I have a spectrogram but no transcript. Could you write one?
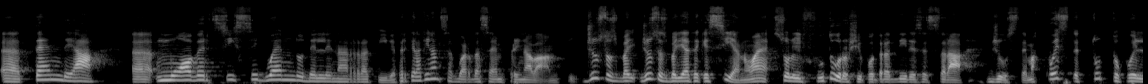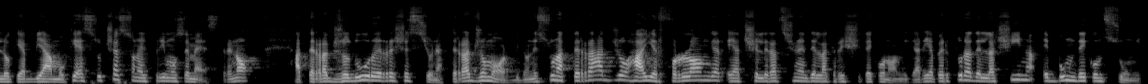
eh, tende a eh, muoversi seguendo delle narrative, perché la finanza guarda sempre in avanti. Giusto, sbagli- giusto e sbagliate che siano, eh? solo il futuro ci potrà dire se sarà giuste, ma questo è tutto quello che abbiamo, che è successo nel primo semestre, no? Atterraggio duro e recessione, atterraggio morbido, nessun atterraggio, higher for longer e accelerazione della crescita economica, riapertura della Cina e boom dei consumi,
